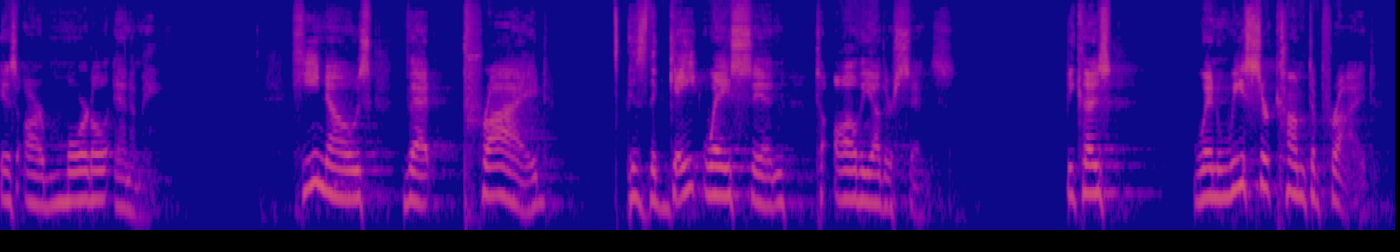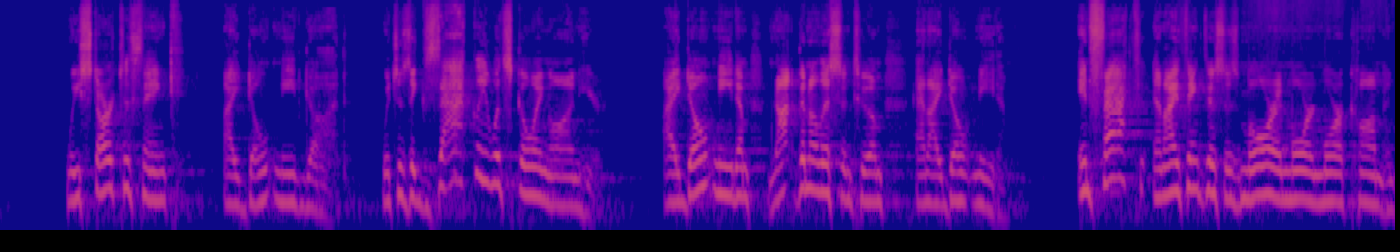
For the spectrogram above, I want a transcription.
is our mortal enemy. He knows that pride is the gateway sin to all the other sins. Because when we succumb to pride, we start to think, I don't need God, which is exactly what's going on here. I don't need him, not going to listen to him, and I don't need him. In fact, and I think this is more and more and more common,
